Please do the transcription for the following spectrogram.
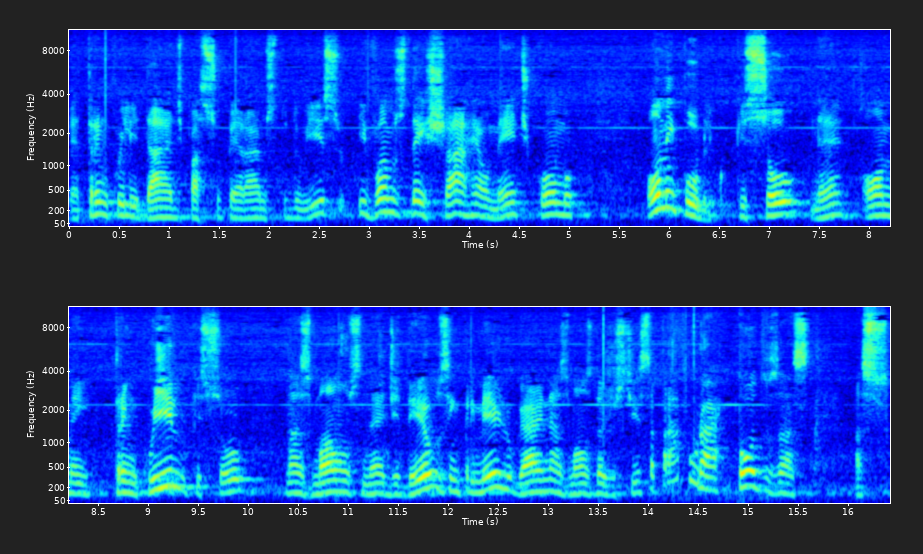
é, tranquilidade para superarmos tudo isso e vamos deixar realmente como homem público que sou, né, homem tranquilo que sou, nas mãos né, de Deus, em primeiro lugar, nas mãos da justiça, para apurar todas as, as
